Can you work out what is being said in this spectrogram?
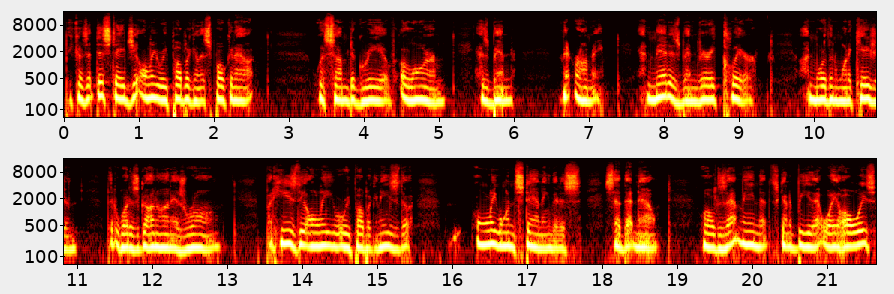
Because at this stage, the only Republican that's spoken out with some degree of alarm has been Mitt Romney. And Mitt has been very clear on more than one occasion that what has gone on is wrong. But he's the only Republican. He's the only one standing that has said that now. Well, does that mean that it's going to be that way always?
